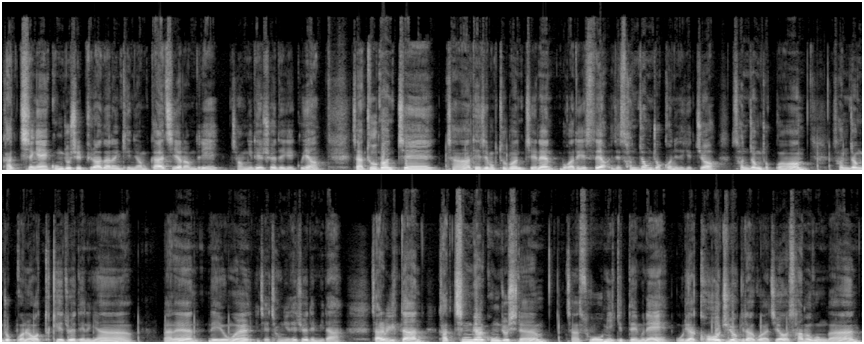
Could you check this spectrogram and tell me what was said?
각 층의 공조실 필요하다는 개념까지 여러분들이 정리를 해 주셔야 되겠고요. 자, 두 번째, 자, 대제목 두 번째는 뭐가 되겠어요? 이제 선정 조건이 되겠죠. 선정 조건. 선정 조건을 어떻게 해 줘야 되느냐. 라는 내용을 이제 정리를 해줘야 됩니다. 자, 그럼 일단 각 층별 공조실은 자, 소음이 있기 때문에 우리가 거주역이라고 하죠. 사무공간,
